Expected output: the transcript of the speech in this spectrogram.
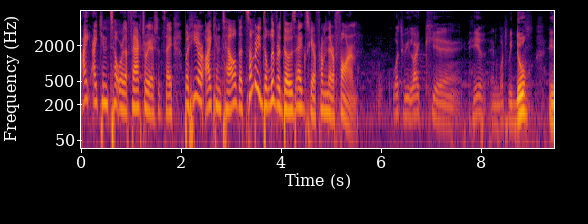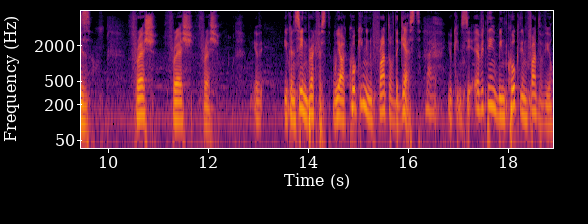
I, I can tell or the factory I should say, but here I can tell that somebody delivered those eggs here from their farm. what we like uh, here and what we do is fresh, fresh, fresh. You, you can see in breakfast, we are cooking in front of the guest. Right. You can see everything being cooked in front of you.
